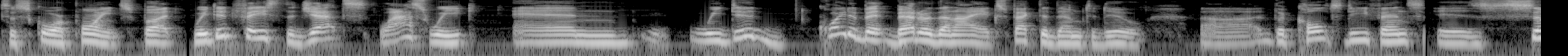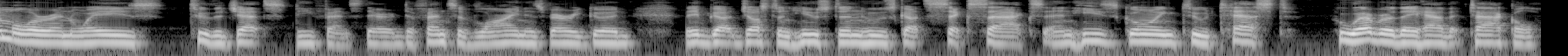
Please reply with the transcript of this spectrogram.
to score points, but we did face the Jets last week, and we did quite a bit better than I expected them to do. Uh, the Colts defense is similar in ways to the Jets defense. Their defensive line is very good. They've got Justin Houston, who's got six sacks, and he's going to test whoever they have at tackle.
